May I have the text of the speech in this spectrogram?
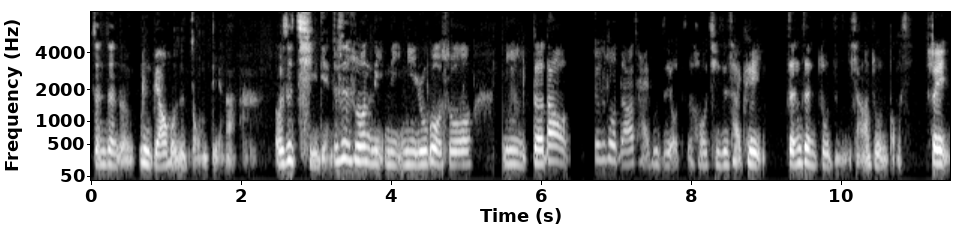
真正的目标或是终点啊，而是起点。就是说你，你你你如果说你得到，就是说得到财富自由之后，其实才可以真正做自己想要做的东西。所以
